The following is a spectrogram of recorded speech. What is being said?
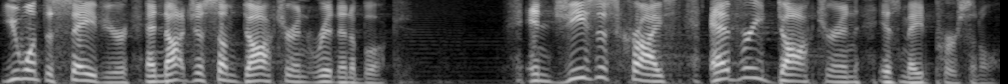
you want the Savior and not just some doctrine written in a book. In Jesus Christ, every doctrine is made personal.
